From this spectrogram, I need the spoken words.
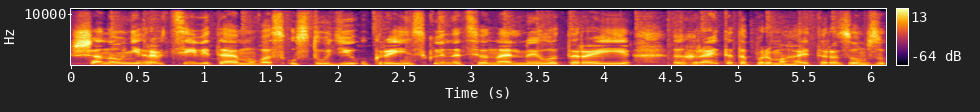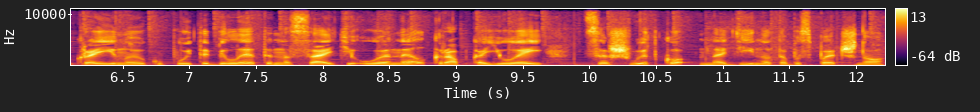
Шановні гравці, вітаємо вас у студії Української національної лотереї. Грайте та перемагайте разом з Україною. Купуйте білети на сайті unl.ua. Це швидко, надійно та безпечно.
